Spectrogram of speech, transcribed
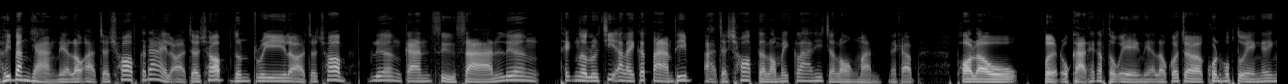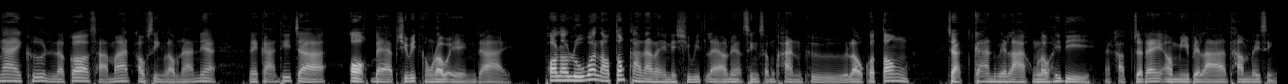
เฮ้ยบางอย่างเนี่ยเราอาจจะชอบก็ได้ เราอาจจะชอบดนตรี เราอาจจะชอบเรื่องการสื่อสารเรื่องเทคโนโลยีอะไรก็ตามที่อาจจะชอบแต่เราไม่กล้าที่จะลองมันนะครับพอเราเปิดโอกาสให้กับตัวเองเนี่ยเราก็จะค้นพบตัวเองง่าย ๆ ขึ้น แล้วก็สามารถเอาสิ่งเหล่านั้นเนี่ยในการที่จะออกแบบชีวิตของเราเองได้ พอเรารู้ว่าเราต้องการอะไรในชีวิตแล้วเนี่ยสิ่งสำคัญคือเราก็ต้อง จัดการเวลาของเราให้ดีนะครับจะได้เอามีเวลาทำในสิ่ง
